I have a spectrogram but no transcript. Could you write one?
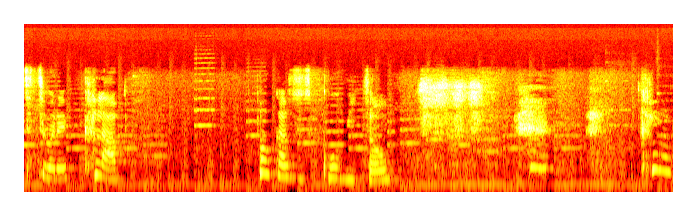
Cycory. Klap. Pałka z głowicą. Klap.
